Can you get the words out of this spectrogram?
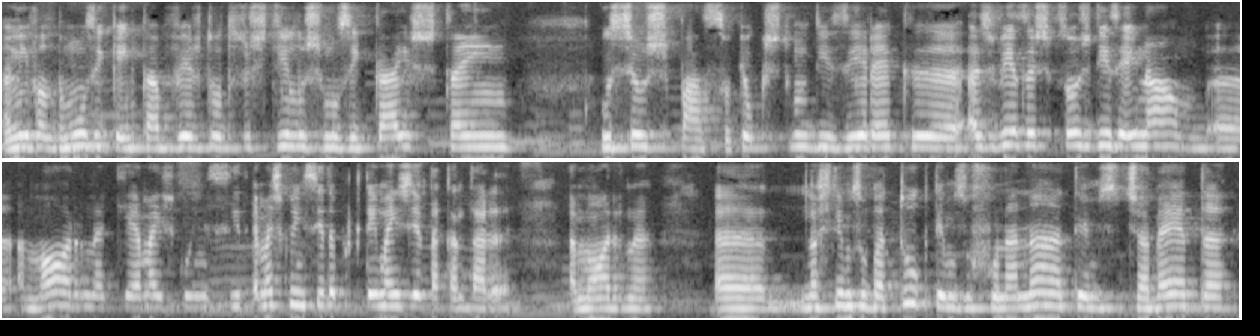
a nível de música em Cabo Verde, todos os estilos musicais têm o seu espaço. O que eu costumo dizer é que às vezes as pessoas dizem não, a Morna que é mais conhecida, é mais conhecida porque tem mais gente a cantar a Morna. Uh, nós temos o batuque, temos o funaná, temos o chabeta,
